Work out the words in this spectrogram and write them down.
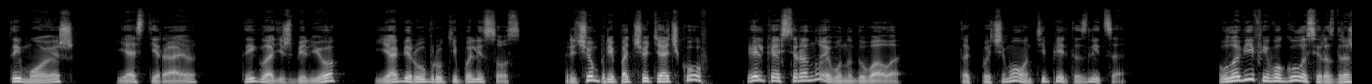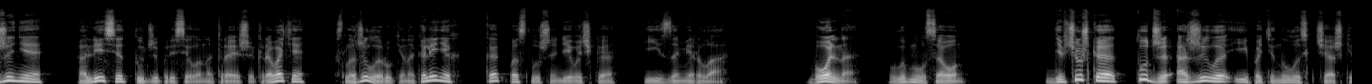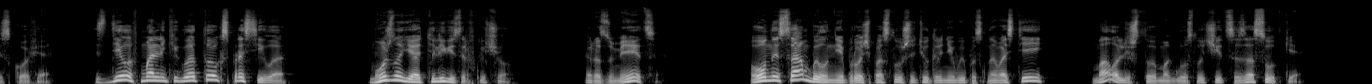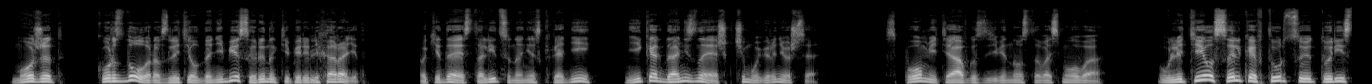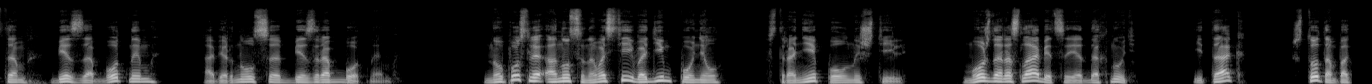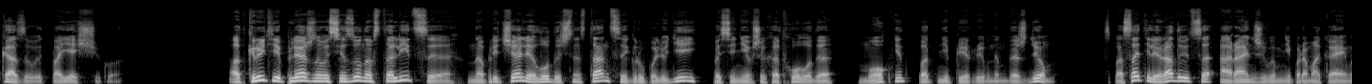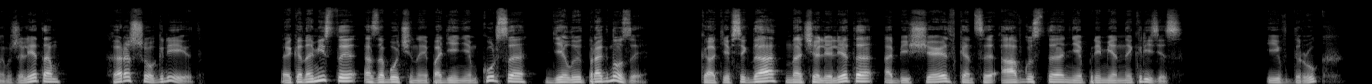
Ты моешь, я стираю, ты гладишь белье, я беру в руки пылесос. Причем при подсчете очков Элька все равно его надувала, так почему он теперь-то злится? Уловив его голосе раздражение, Олеся тут же присела на краешек кровати, сложила руки на коленях, как послушная девочка, и замерла. «Вольно!» — улыбнулся он. Девчушка тут же ожила и потянулась к чашке с кофе. Сделав маленький глоток, спросила. «Можно я телевизор включу?» «Разумеется». Он и сам был не прочь послушать утренний выпуск новостей, Мало ли что могло случиться за сутки. Может, курс доллара взлетел до небес, и рынок теперь лихорадит. Покидая столицу на несколько дней, никогда не знаешь, к чему вернешься. Вспомните август 98-го. Улетел с Элькой в Турцию туристом беззаботным, а вернулся безработным. Но после анонса новостей Вадим понял, в стране полный штиль. Можно расслабиться и отдохнуть. И так что там показывают по ящику? Открытие пляжного сезона в столице на причале лодочной станции группа людей, посиневших от холода, мокнет под непрерывным дождем. Спасатели радуются оранжевым непромокаемым жилетам, хорошо греют. Экономисты, озабоченные падением курса, делают прогнозы. Как и всегда, в начале лета обещают в конце августа непременный кризис. И вдруг...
